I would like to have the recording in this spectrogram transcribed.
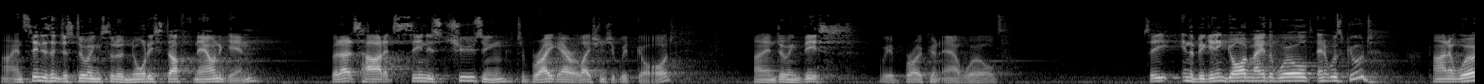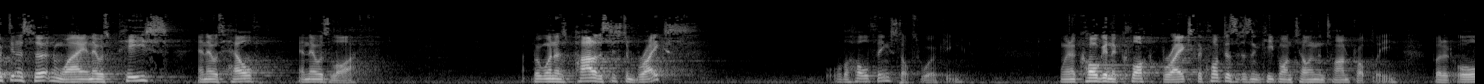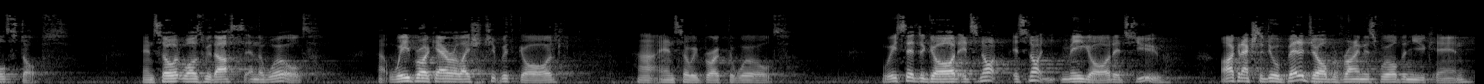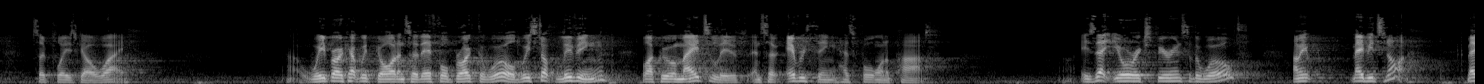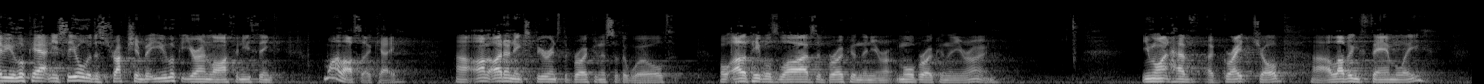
Uh, and sin isn't just doing sort of naughty stuff now and again, but at its heart, it's sin is choosing to break our relationship with God, and in doing this, we have broken our world. See, in the beginning, God made the world, and it was good, and it worked in a certain way, and there was peace, and there was health, and there was life. But when a part of the system breaks, well, the whole thing stops working. When a cog in a clock breaks, the clock doesn't keep on telling the time properly, but it all stops. And so it was with us and the world. Uh, we broke our relationship with God, uh, and so we broke the world. We said to God, it's not, it's not me, God, it's you. I can actually do a better job of running this world than you can, so please go away. Uh, we broke up with God and so therefore broke the world. We stopped living like we were made to live, and so everything has fallen apart. Is that your experience of the world? I mean, maybe it's not. Maybe you look out and you see all the destruction, but you look at your own life and you think, my life's okay. Uh, I don't experience the brokenness of the world, or other people's lives are broken than your, more broken than your own. You might have a great job, uh, a loving family,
